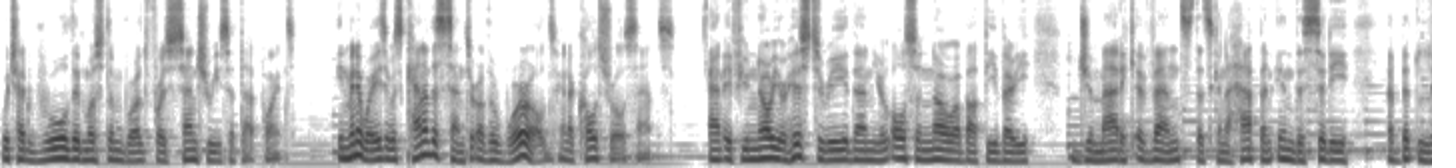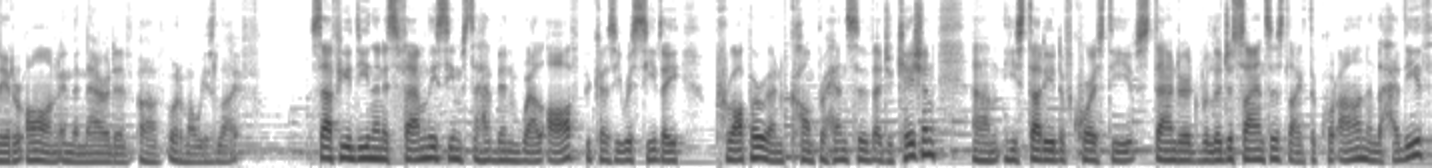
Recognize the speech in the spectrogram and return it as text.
which had ruled the Muslim world for centuries at that point. In many ways, it was kind of the center of the world in a cultural sense. And if you know your history, then you'll also know about the very dramatic events that's going to happen in the city a bit later on in the narrative of Urmawi's life. Safiuddin and his family seems to have been well off because he received a proper and comprehensive education. Um, he studied, of course, the standard religious sciences like the Quran and the Hadith,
